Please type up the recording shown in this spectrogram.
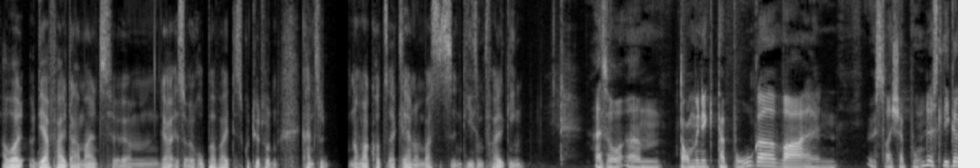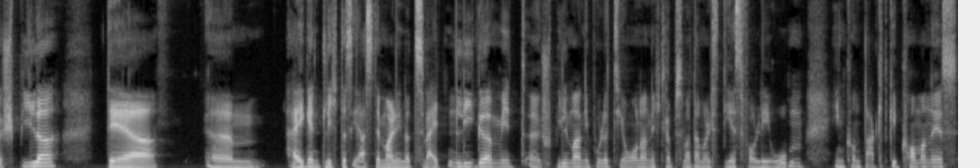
aber der Fall damals, ähm, der ist europaweit diskutiert worden. Kannst du nochmal kurz erklären, um was es in diesem Fall ging? Also ähm, Dominik Taboga war ein österreichischer Bundesligaspieler, der ähm, eigentlich das erste Mal in der zweiten Liga mit äh, Spielmanipulationen, ich glaube es war damals DSV Leoben, in Kontakt gekommen ist.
